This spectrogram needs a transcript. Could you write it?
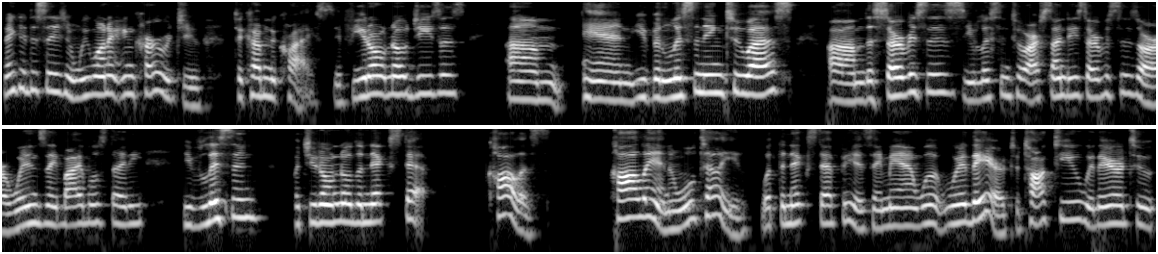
Make a decision. We want to encourage you to come to Christ. If you don't know Jesus um, and you've been listening to us, um, the services, you listen to our Sunday services or our Wednesday Bible study, you've listened, but you don't know the next step, call us. Call in and we'll tell you what the next step is. Amen. We're, we're there to talk to you. We're there to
